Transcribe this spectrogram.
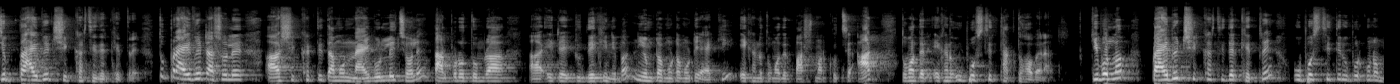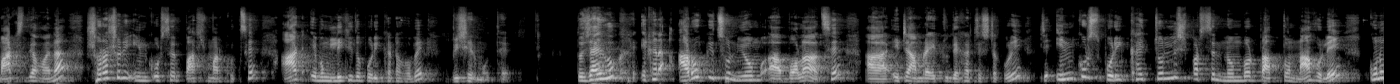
যে প্রাইভেট শিক্ষার্থীদের ক্ষেত্রে। তো প্রাইভেট আসলে শিক্ষার্থী তেমন নাই বললেই চলে। তারপরও তোমরা এটা একটু দেখে নিবা। নিয়মটা মোটামুটি একই। এখানে তোমাদের পাস মার্ক হচ্ছে আট। তোমাদের এখানে উপস্থিত থাকতে হবে না। কি বললাম? প্রাইভেট শিক্ষার্থীদের ক্ষেত্রে উপস্থিতির উপর কোনো মার্কস দেওয়া হয় না। সরাসরি ইনকোর্সের পাস মার্ক হচ্ছে আট এবং লিখিত পরীক্ষাটা হবে বিশের মধ্যে। তো যাই হোক, এখানে আরও কিছু নিয়ম বলা আছে। এটা আমরা একটু দেখার চেষ্টা করি যে ইনকোর্স পরীক্ষায় চল্লিশ পার্সেন্ট নম্বর প্রাপ্ত না হলে কোনো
